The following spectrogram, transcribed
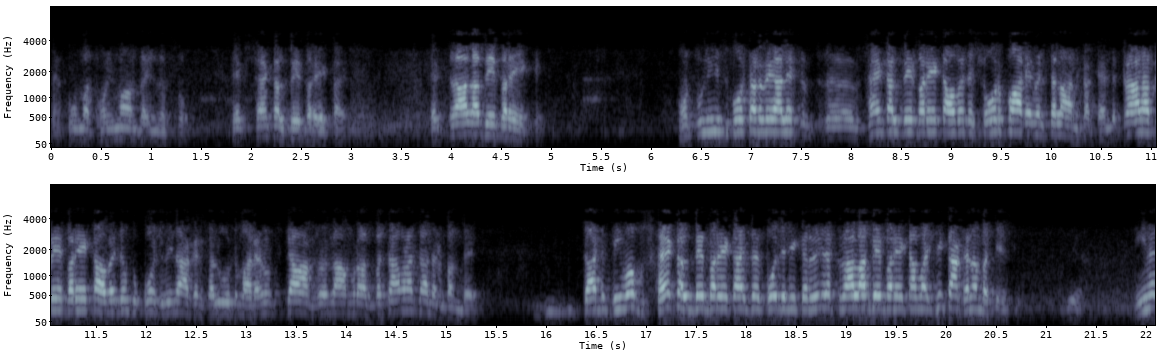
حکومت ہو، ایمان ایمانداری رکھو۔ ایک سائیکل بے بریک ہے ایک ٹرالا بے بریک۔ ہے ہوں پولیس موٹر وے والے سائیکل بے بریک ہوئے تو شور پاڑے میں چلان کٹے۔ ٹرالا بے بریک ہوئے تو کچھ بھی نہ کر سلوٹ مارے۔ کیا مراد بچاونا چاہتے بندے؟ چٹ تھی وہ سائیکل بے بریک ہے کچھ نہیں کر رہی ٹرالا بے بریک آئی سی کھ نہ بچے سی۔ ایویں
